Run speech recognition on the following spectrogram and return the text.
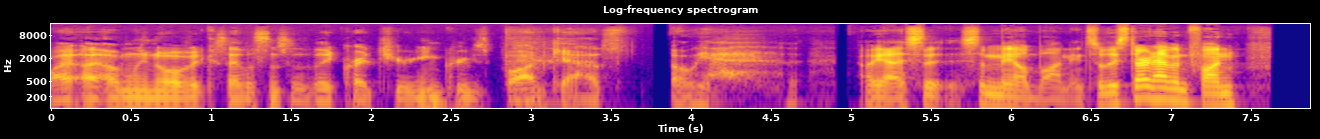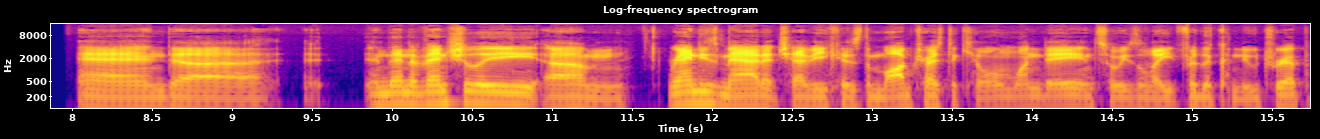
I, I only know of it because I listen to the Criterion Creeps podcast. Oh yeah, oh yeah. It's, a- male bonding. So they start having fun, and uh, and then eventually, um, Randy's mad at Chevy because the mob tries to kill him one day, and so he's late for the canoe trip.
